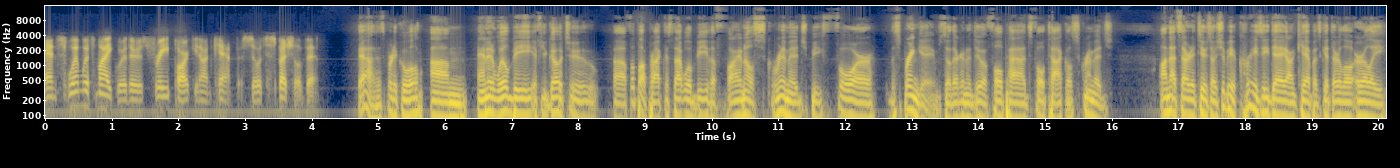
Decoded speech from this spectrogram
and swim with Mike, where there's free parking on campus. So it's a special event. Yeah, that's pretty cool. Um, and it will be, if you go to uh, football practice, that will be the final scrimmage before the spring game. So they're going to do a full pads, full tackle scrimmage on that Saturday too. So it should be a crazy day on campus. Get there a little early,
